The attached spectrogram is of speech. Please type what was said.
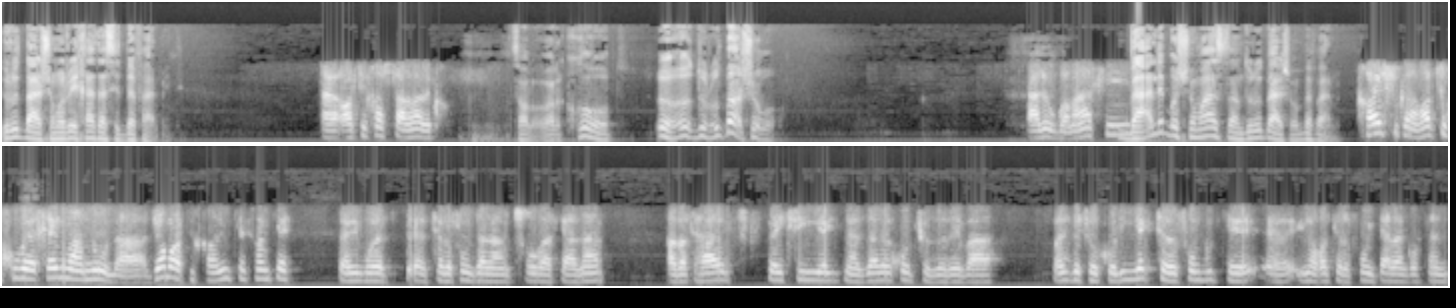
درود بر شما. روی خط هستید. بفرمید آرتیکا سلام علیکم. سلام علیکم. درود بر شما. الو با من هستی؟ بله با شما هستم. درود بر شما. بفرمید خواهش می‌کنم. حالت خوبه؟ خیلی ممنون. آرتیکا این کسانی که در این مورد تلفن زدن صحبت کردن البته هر فکری یک نظر خودشو داره و ولی به طور کلی یک تلفن بود که این آقا تلفن کردن گفتن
